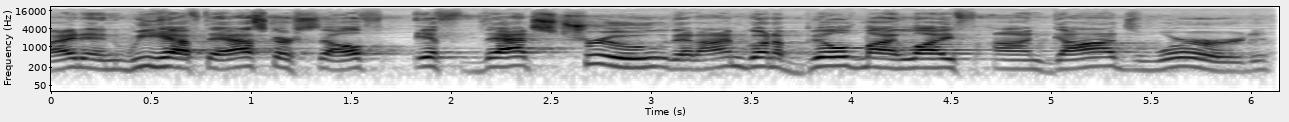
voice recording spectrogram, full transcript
All right, and we have to ask ourselves if that's true, that I'm going to build my life on God's word,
